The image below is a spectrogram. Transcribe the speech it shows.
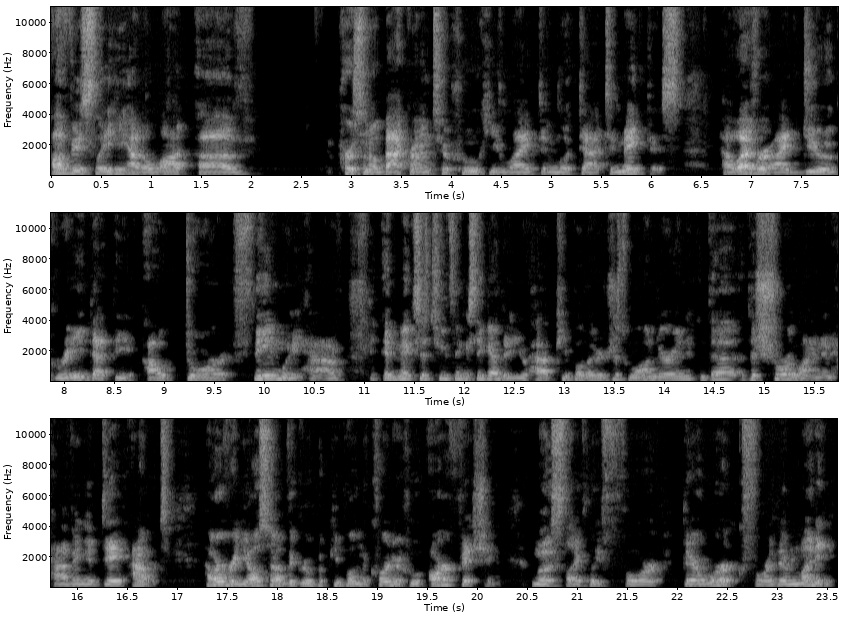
obviously, he had a lot of personal background to who he liked and looked at to make this. However, I do agree that the outdoor theme we have, it mixes two things together. You have people that are just wandering the, the shoreline and having a day out. However, you also have the group of people in the corner who are fishing, most likely for their work, for their money.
